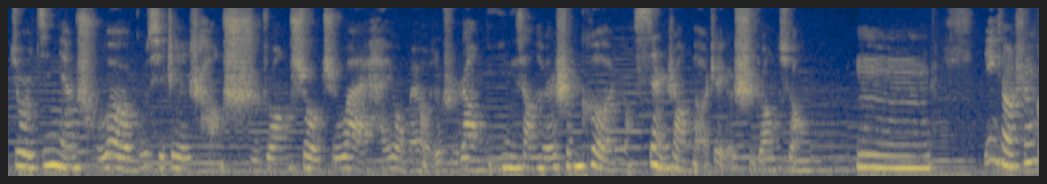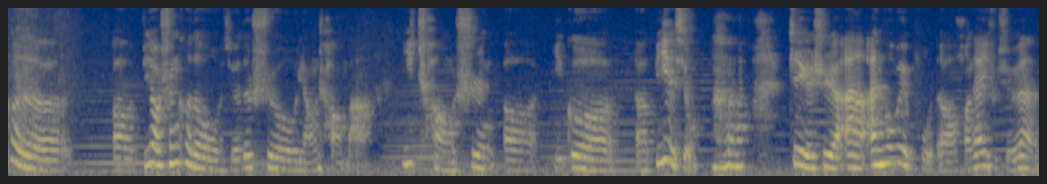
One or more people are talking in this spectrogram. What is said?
就是今年除了 GUCCI 这一场时装秀之外，还有没有就是让你印象特别深刻的那种线上的这个时装秀？嗯，印象深刻的，呃，比较深刻的，我觉得是有两场吧。一场是呃一个呃毕业秀，这个是按安特卫普的皇家艺术学院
